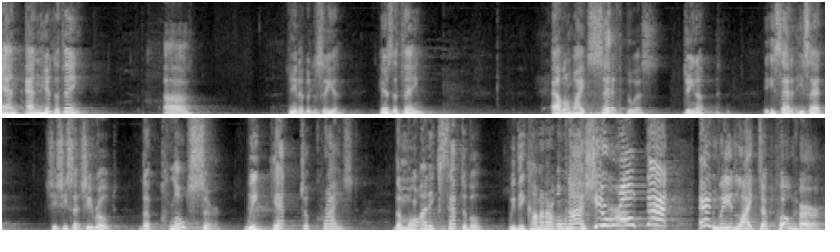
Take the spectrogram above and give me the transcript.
And and here's the thing, uh, Gina, good to see you. Here's the thing. Ellen White said it to us, Gina. He said it. He said, she, she said, she wrote, the closer we get to Christ, the more unacceptable we become in our own eyes. She wrote that, and we'd like to quote her.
